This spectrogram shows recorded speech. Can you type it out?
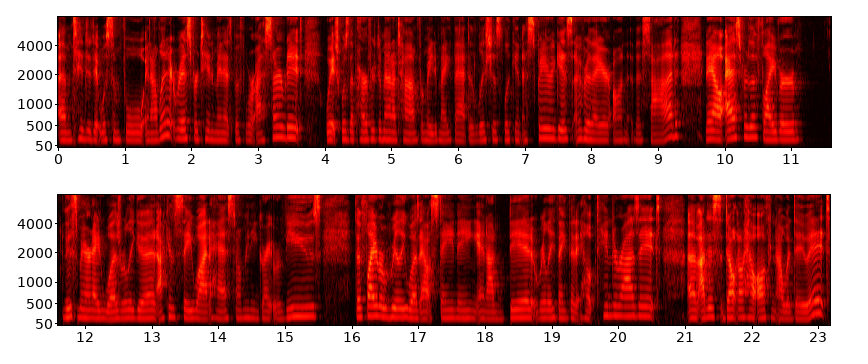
um, tinted it with some foil, and I let it rest for 10 minutes before I served it, which was the perfect amount of time for me to make that delicious looking asparagus over there on the side. Now, as for the flavor, this marinade was really good. I can see why it has so many great reviews. The flavor really was outstanding, and I did really think that it helped tenderize it. Um, I just don't know how often I would do it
